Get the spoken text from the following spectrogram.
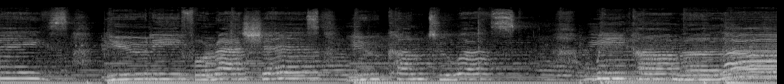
grace, beauty for ashes, you come to us. We come alive.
